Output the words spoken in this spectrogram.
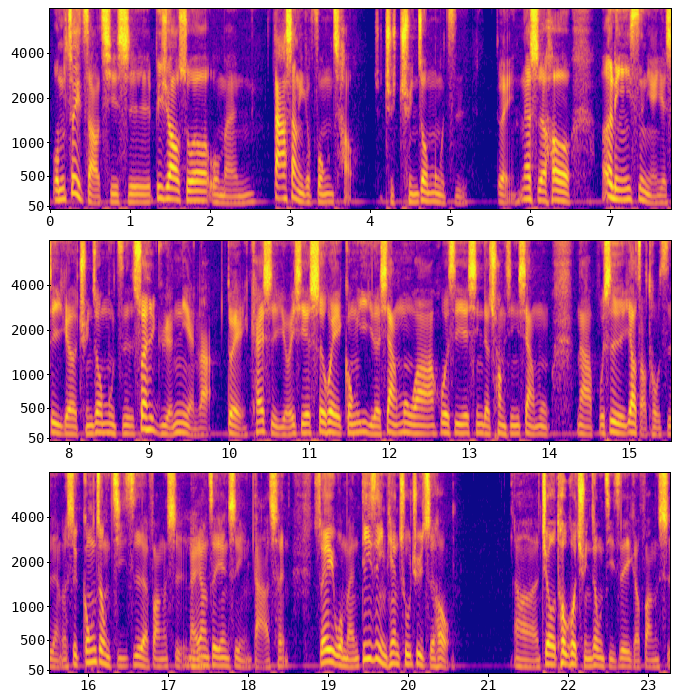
我们最早其实必须要说，我们搭上一个风潮，就群众募资。对，那时候二零一四年也是一个群众募资，算是元年了。对，开始有一些社会公益的项目啊，或是一些新的创新项目。那不是要找投资人，而是公众集资的方式来让这件事情达成。嗯、所以我们第一支影片出去之后，呃，就透过群众集资一个方式，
